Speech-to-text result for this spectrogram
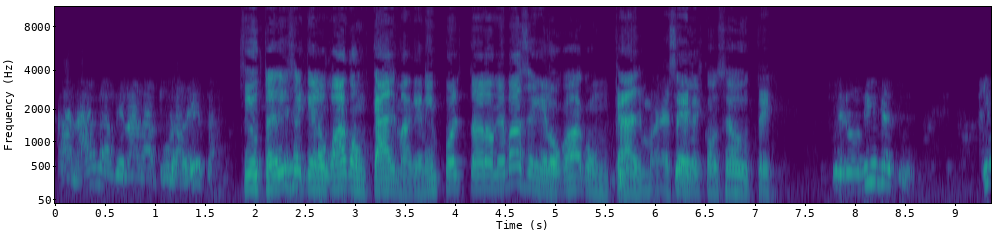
a nada de la naturaleza. Si usted dice que lo coja con calma, que no importa lo que pase, que lo coja con calma, ese es el consejo de usted. Pero dime tú, ¿qué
